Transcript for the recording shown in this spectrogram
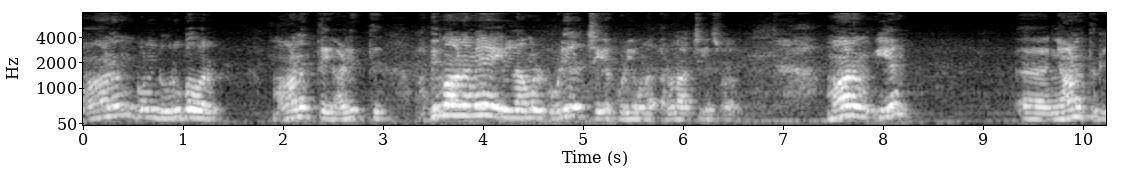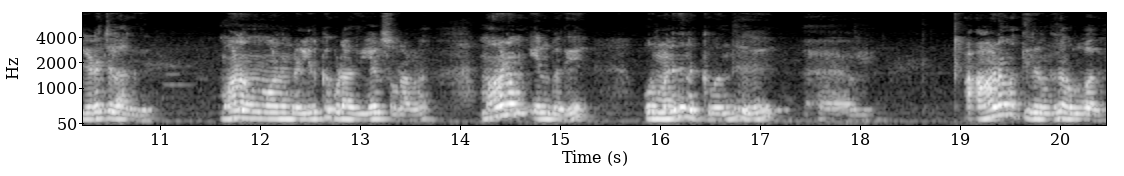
மானம் கொண்டு உருபவர் மானத்தை அழித்து அபிமானமே இல்லாமல் ஒளிரச் செய்யக்கூடியவன் அருணாச்சலேஸ்வரர். மானம் ஏன் ஞானத்துக்கு ஞானத்துக்கு இடைஞ்சலாகுது? மான அவமானங்கள் இருக்கக்கூடாது ஏன்னு சொல்கிறாங்கன்னா மானம் என்பதே ஒரு மனிதனுக்கு வந்து ஆணவத்திலிருந்து தான் உருவாகுது.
